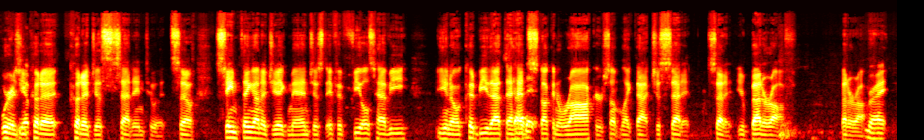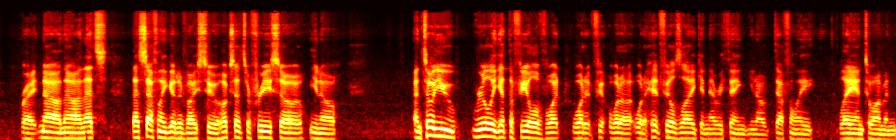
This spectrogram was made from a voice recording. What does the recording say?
Whereas yep. you could have could have just set into it. So same thing on a jig man. Just if it feels heavy you know it could be that the set head's it. stuck in a rock or something like that just set it set it. You're better off better off. Right right. No no that's that's definitely good advice too. Hook sets are free, so you know until you really get the feel of what what it what a what a hit feels like and everything, you know, definitely lay into them and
